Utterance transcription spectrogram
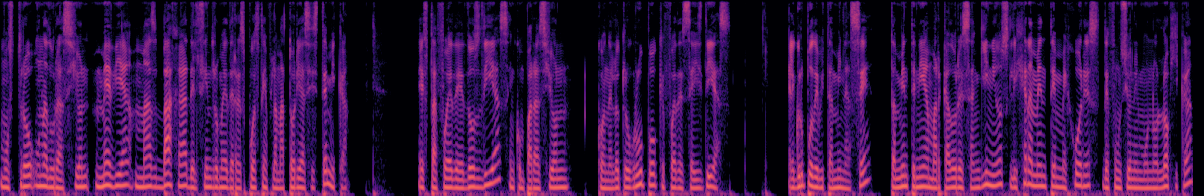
mostró una duración media más baja del síndrome de respuesta inflamatoria sistémica. Esta fue de dos días en comparación con el otro grupo que fue de seis días. El grupo de vitamina C también tenía marcadores sanguíneos ligeramente mejores de función inmunológica,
